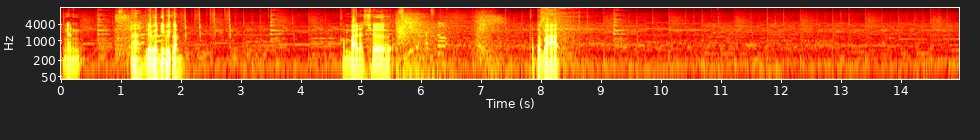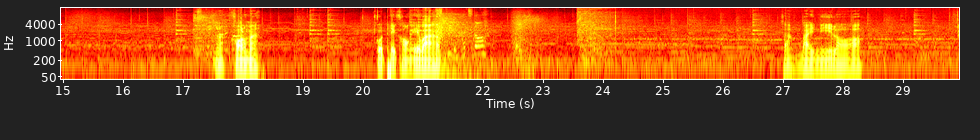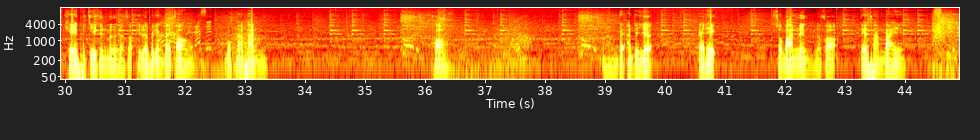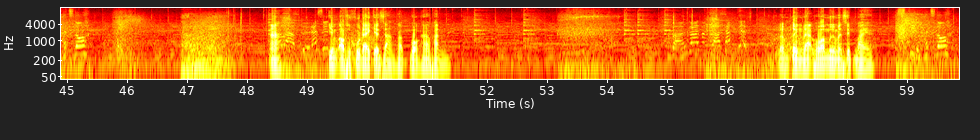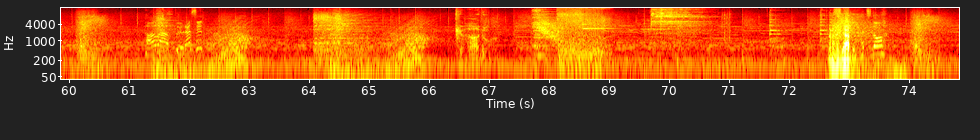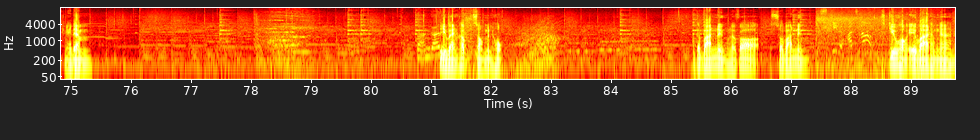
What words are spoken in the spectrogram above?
งั้น อะ เล่นแบบนี้ไปก่อน คอมไบเลเชอร์ คาตบาร์อ่คอลงมา กดเทคของเอวาครับ สามใบนี้หรอ โอเคพีจีขึ้นมือแล้วก็ที่เหลือไปเรียงใต้กอง บวก 5,000 คอ ไปอัดเยอะๆใช้เทคโซบานหนึ่งแล้วก็เลสสามใบ อะอิมออฟสกูไดเกตสามครับ บวกห้าพันเริ่มตึงแล้ว เพราะว่ามือมันสิบใบ ดมปีแวนครับ 26,000ตบาร์หนึ่งแล้วก็สบาร์หนึ่งสกิลของเอวาทำงาน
